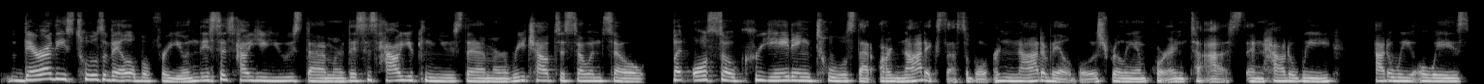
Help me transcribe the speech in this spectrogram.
There are these tools available for you, and this is how you use them, or this is how you can use them, or reach out to so and so but also creating tools that are not accessible or not available is really important to us. And how do we how do we always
